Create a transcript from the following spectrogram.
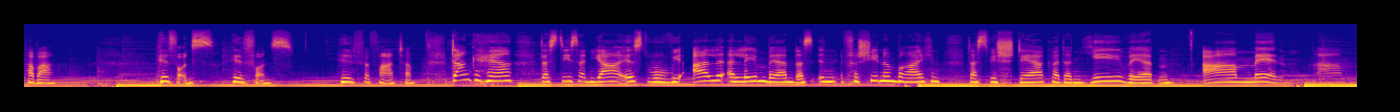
Papa, hilf uns, hilf uns. Hilfe, Vater. Danke, Herr, dass dies ein Jahr ist, wo wir alle erleben werden, dass in verschiedenen Bereichen, dass wir stärker denn je werden. Amen. Amen.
